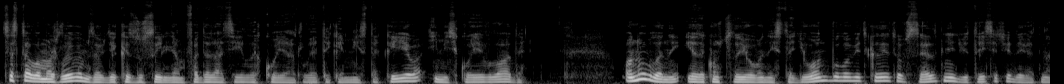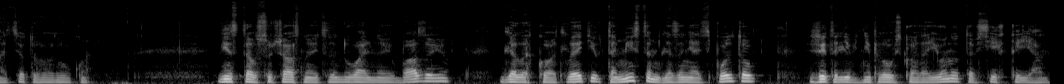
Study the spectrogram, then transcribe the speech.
Це стало можливим завдяки зусиллям Федерації легкої атлетики міста Києва і міської влади. Оновлений і реконструйований стадіон було відкрито в серпні 2019 року. Він став сучасною тренувальною базою для легкоатлетів та місцем для занять спорту жителів Дніпровського району та всіх киян.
